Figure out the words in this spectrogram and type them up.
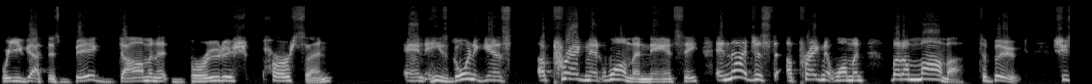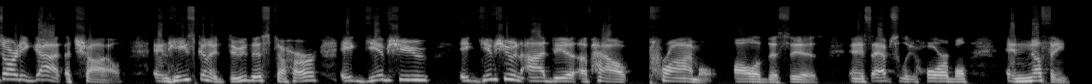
where you got this big, dominant, brutish person, and he's going against a pregnant woman, Nancy, and not just a pregnant woman, but a mama to boot. She's already got a child, and he's going to do this to her. It gives you it gives you an idea of how primal all of this is, and it's absolutely horrible. And nothing,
